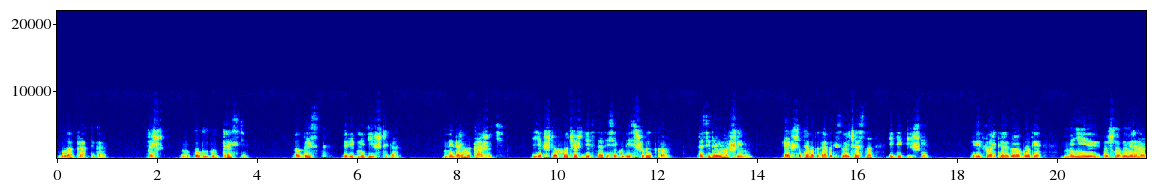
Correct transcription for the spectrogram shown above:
була практика. Та ж в облбудтресті лист від небіжчика. Недарма кажуть, якщо хочеш дістатися кудись швидко, то сідай у машину, а якщо треба потрапити своєчасно, іди пішки. Від квартири до роботи мені точно вимірено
